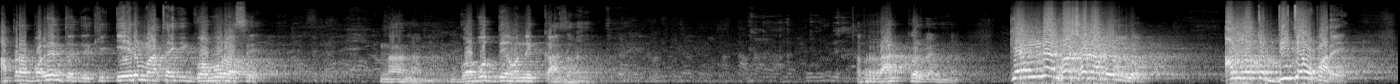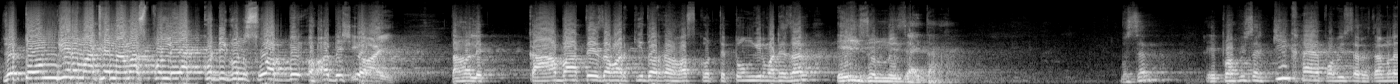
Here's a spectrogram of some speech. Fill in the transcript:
আপনারা বলেন তো দেখি এর মাথায় কি গোবর আছে? না না না। গোবর দিয়ে অনেক কাজ হয়। আপনারা রাগ করবেন না। কেমনে ভাষাটা বলল? আল্লাহ তো দিতেও পারে। যে টঙ্গীর মাঠে নামাজ পড়লে এক কোটি গুণ সোয়াব বেশি হয়। তাহলে কাবাতে যাওয়ার কি দরকার হজ করতে? টঙ্গির মাঠে যান, এই জন্যই যায় তারা। বুঝছেন? এই প্রফেসর কি খায় প্রফেসর? মানে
